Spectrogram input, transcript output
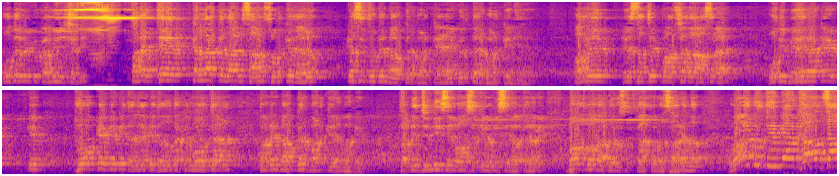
ਉਧਰ ਵੀ ਕੋਈ ਕਮੀ ਨਹੀਂ ਛੱਡੀ। ਪਰ ਇੱਥੇ ਕੱਲਾ ਕੱਲਾ ਇਨਸਾਨ ਸੁਣ ਕੇ ਜਾਇਓ ਕਿ ਅਸੀਂ ਤੁਹਾਡੇ ਨੌਕਰ ਬਣ ਕੇ ਆਏ, ਕੋਈ ਧਰ ਬਣ ਕੇ ਨਹੀਂ ਆਏ ਔਰ ਇਹ ਸੱਚੇ ਪਾਤਸ਼ਾਹ ਦਾ ਆਸਰਾ ਹੈ। ਉਹਦੀ ਮਿਹਰ ਹੈ ਕਿ ਕਿ ਠੋਕ ਕੇ ਕਹਿ ਕੇ ਚੱਲੇ ਕਿ ਜਦੋਂ ਤੱਕ ਮੋਰਚਾ ਤੁਹਾਡੇ ਨੌਕਰ ਬਣ ਕੇ ਰਵਾਂਗੇ। ਤੁਹਾਡੀ ਜਿੰਨੀ ਸੇਵਾ ਹੋ ਸਕੇ, ਉਨੀ ਸੇਵਾ ਕਰਾਂਗੇ। ਬਹੁਤ ਬਹੁਤ ਆਦਰ ਸਤਿਕਾਰ ਤੁਹਾਡਾ ਸਾਰਿਆਂ ਦਾ। ਵਾਹਿਗੁਰੂ ਜੀ ਕਾ ਖਾਲਸਾ!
